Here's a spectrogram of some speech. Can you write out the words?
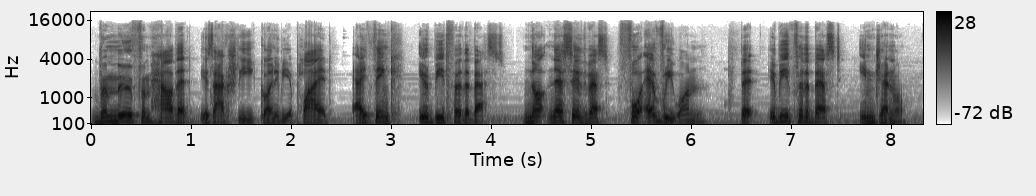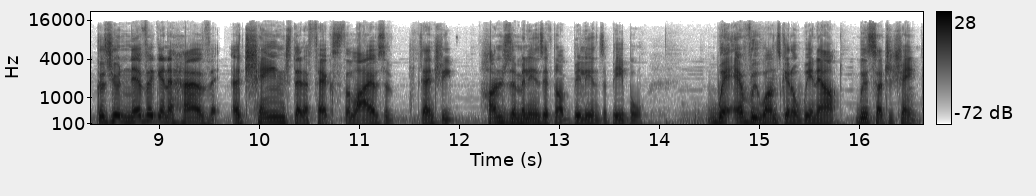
removed from how that is actually going to be applied. I think it would be for the best. Not necessarily the best for everyone, but it'd be for the best in general. Because you're never going to have a change that affects the lives of potentially hundreds of millions, if not billions of people, where everyone's going to win out with such a change.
